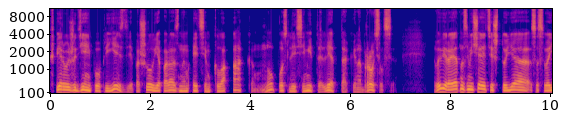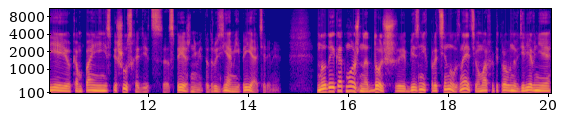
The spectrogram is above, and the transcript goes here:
В первый же день по приезде пошел я по разным этим клоакам, но после семи-то лет так и набросился. Вы, вероятно, замечаете, что я со своей компанией не спешу сходиться с прежними-то друзьями и приятелями. Ну да и как можно дольше без них протяну? Знаете, у Марфы Петровны в деревне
